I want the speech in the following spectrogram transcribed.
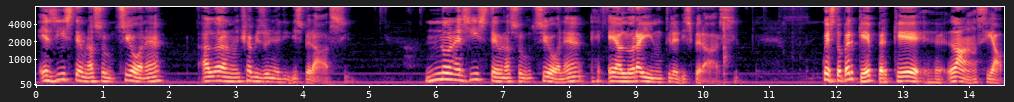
Esiste una soluzione? Allora non c'è bisogno di disperarsi. Non esiste una soluzione e allora è inutile disperarsi. Questo perché? Perché eh, l'ansia,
